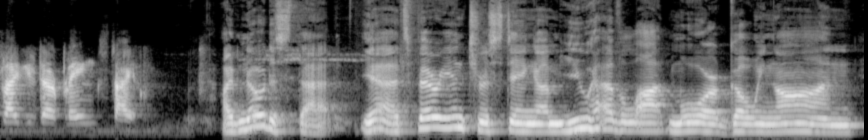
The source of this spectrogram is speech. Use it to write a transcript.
slide guitar playing style. I've noticed that. Yeah, it's very interesting. Um, you have a lot more going on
